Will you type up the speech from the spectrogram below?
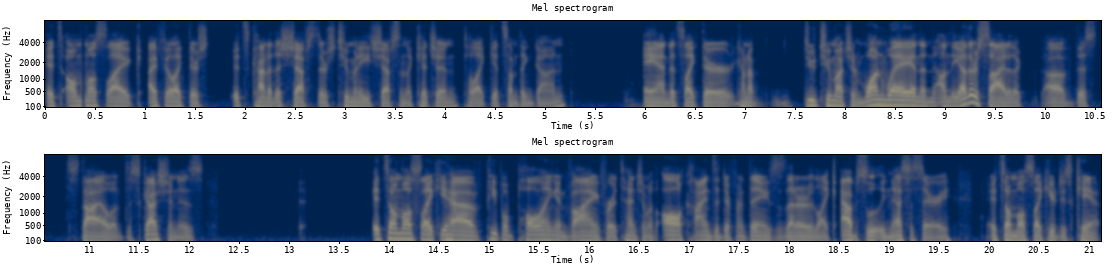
it's almost like i feel like there's it's kind of the chefs there's too many chefs in the kitchen to like get something done and it's like they're kind of do too much in one way and then on the other side of the of this style of discussion is it's almost like you have people pulling and vying for attention with all kinds of different things that are like absolutely necessary it's almost like you just can't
